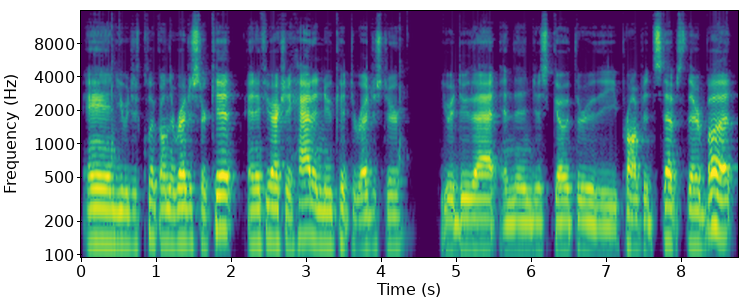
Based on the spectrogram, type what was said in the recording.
And you would just click on the register kit. And if you actually had a new kit to register, you would do that and then just go through the prompted steps there. But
